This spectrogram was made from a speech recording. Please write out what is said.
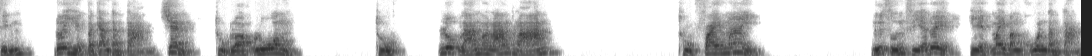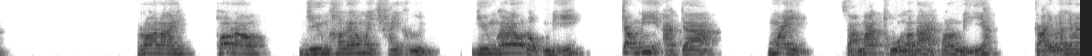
สินด้วยเหตุประการต่างๆ เช่น ถูกหลอกลวง ถูกลูกหลานมาล้างผลาญถูกไฟไหม้หรือสูญเสียด้วยเหตุไม่บังควรต่างๆ เพราะอะไร เพราะเรายืมเขาแล้วไม่ใช้คืน ยืมเขาแล้วหลบหนี เจ้าหนี้อาจจะไม่ สามารถทวงเราได้ เพราะเราหนีไกลไปแล้วใช่ไหม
